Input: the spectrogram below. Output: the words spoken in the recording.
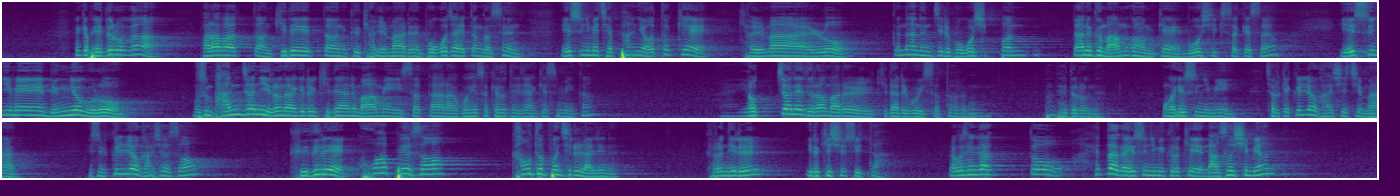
그러니까 베드로가 바라봤던 기대했던 그 결말은 보고자 했던 것은 예수님의 재판이 어떻게 결말로 끝나는지를 보고 싶었다는 그 마음과 함께 무엇이 있었겠어요? 예수님의 능력으로 무슨 반전이 일어나기를 기대하는 마음이 있었다라고 해석해도 되지 않겠습니까? 역전의 드라마를 기다리고 있었던 베드로는 뭔가 예수님이 저렇게 끌려가시지만 예수님 끌려가셔서 그들의 코앞에서 카운터 펀치를 날리는 그런 일을 일으키실 수 있다. 라고 생각도 했다가 예수님이 그렇게 나서시면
